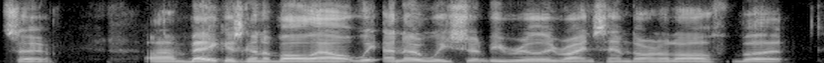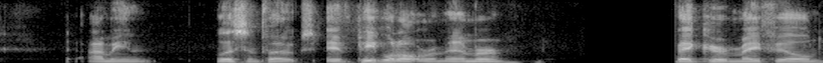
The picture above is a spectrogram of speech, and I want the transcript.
So, um, Bake is going to ball out. We I know we shouldn't be really writing Sam Darnold off, but I mean, listen, folks, if people don't remember Baker Mayfield,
